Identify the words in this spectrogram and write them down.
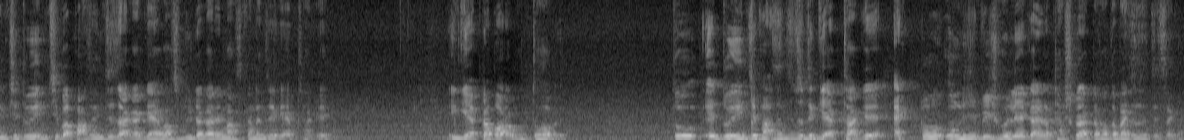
ইঞ্চি, দুই ইঞ্চি বা পাঁচ ইঞ্চি জায়গা গ্যাপ আছে, দুইটা গাড়ির মাঝখানে যে গ্যাপ থাকে। এই গ্যাপটা বড় করতে হবে। তো এই দুই ইঞ্চি, পাঁচ ইঞ্চি যদি গ্যাপ থাকে, একটু উনিশ, বিশ হলে গাড়িটা ঠাস করে একটা সাথে বাইজা যেতেছে গা।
